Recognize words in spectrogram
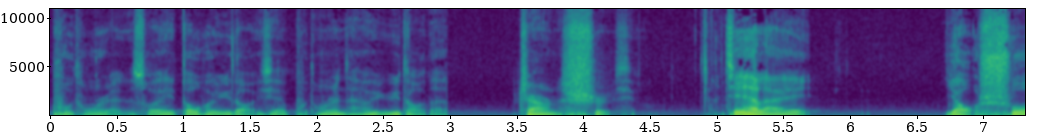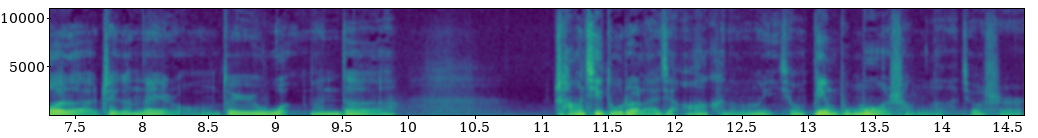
普通人，所以都会遇到一些普通人才会遇到的这样的事情。接下来要说的这个内容，对于我们的长期读者来讲的话，可能已经并不陌生了。就是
